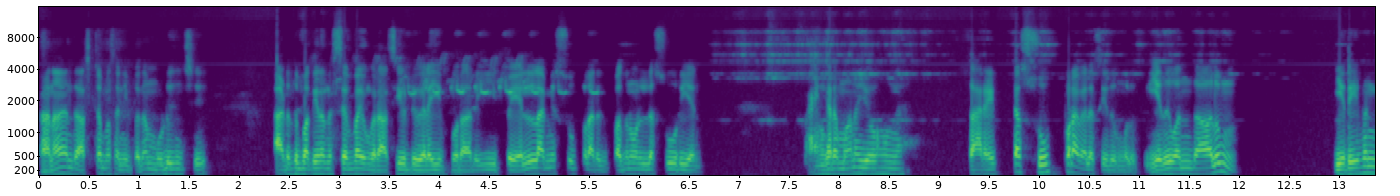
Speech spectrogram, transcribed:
ஆனா இந்த அஷ்டம சனி இப்பதான் முடிஞ்சு அடுத்து பாத்தீங்கன்னா இந்த செவ்வாய் உங்க ராசி விட்டு விலகி போறாரு. இப்ப எல்லாமே சூப்பரா இருக்கு. பதினொன்னுல சூரியன். பயங்கரமான யோகங்க. கரெக்டா சூப்பரா வேலை செய்யுது உங்களுக்கு. எது வந்தாலும் இறைவன்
